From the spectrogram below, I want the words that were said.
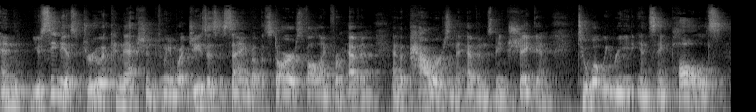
And Eusebius drew a connection between what Jesus is saying about the stars falling from heaven and the powers in the heavens being shaken to what we read in St. Paul's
